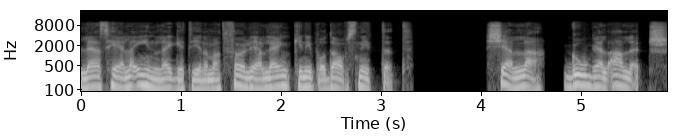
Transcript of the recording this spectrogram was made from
Läs hela inlägget genom att följa länken i poddavsnittet. Källa Google Alerts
